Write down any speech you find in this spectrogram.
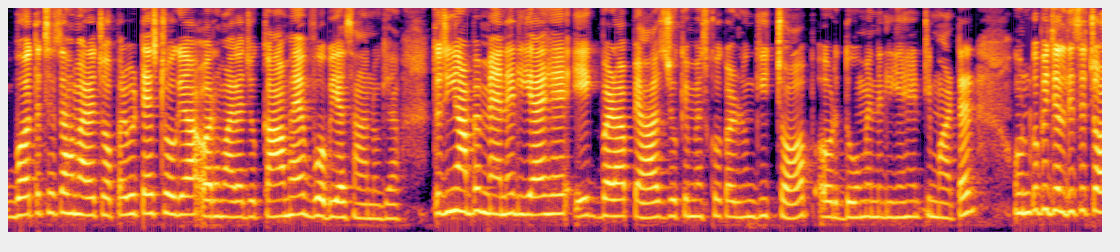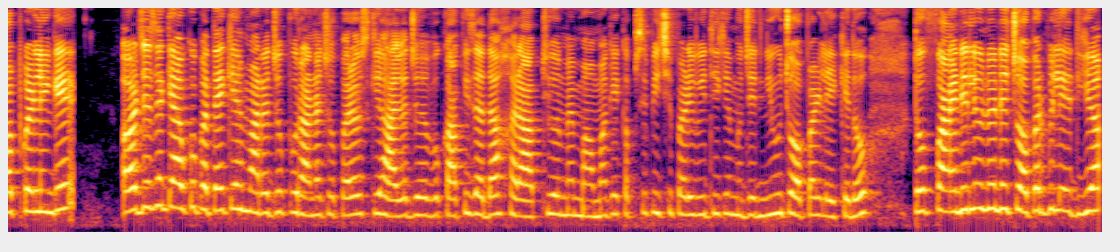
बहुत अच्छे से हमारा चॉपर भी टेस्ट हो गया और हमारा जो काम है, वो भी आसान हो गया। तो जी, यहाँ पे मैंने लिया है एक बड़ा प्याज, जो कि मैं इसको कर लूँगी चॉप और दो मैंने लिए हैं टमाटर। उनको भी जल्दी से चॉप कर लेंगे। और जैसा कि आपको पता है कि हमारा जो पुराना चॉपर है उसकी हालत जो है वो काफ़ी ज़्यादा ख़राब थी और मैं मामा के कब से पीछे पड़ी हुई थी कि मुझे न्यू चॉपर लेके दो। तो फाइनली उन्होंने चॉपर भी ले दिया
